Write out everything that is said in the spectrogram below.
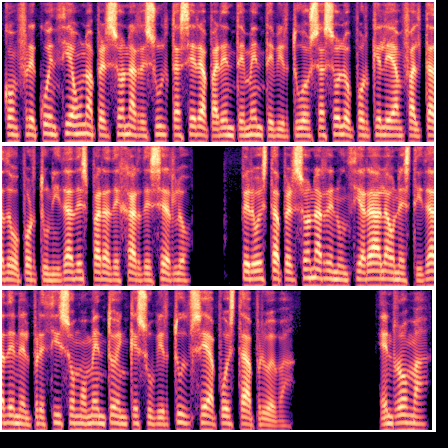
Con frecuencia una persona resulta ser aparentemente virtuosa solo porque le han faltado oportunidades para dejar de serlo, pero esta persona renunciará a la honestidad en el preciso momento en que su virtud sea puesta a prueba. En Roma,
